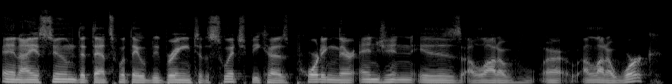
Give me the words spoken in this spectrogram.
and I assumed that that's what they would be bringing to the Switch because porting their engine is a lot of uh, a lot of work,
